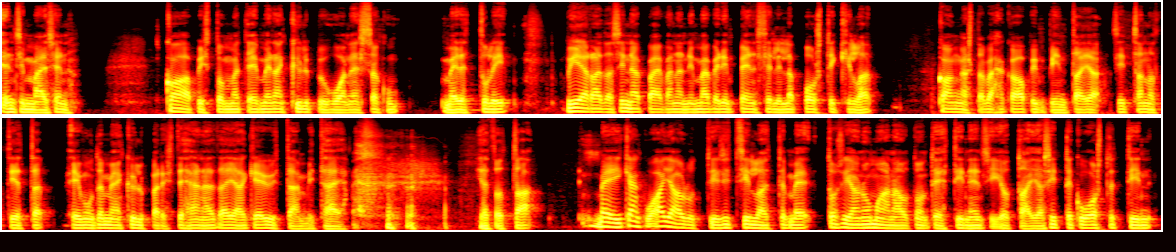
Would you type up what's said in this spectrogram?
ensimmäisen kaapiston mä tein meidän kylpyhuoneessa, kun meille tuli vieraita sinä päivänä, niin mä vedin pensselillä postikilla kangasta vähän kaapin pintaan ja sitten sanottiin, että ei muuten meidän kylppärissä tehdä näitä jälkeen yhtään mitään. Ja, ja tota, me ikään kuin ajauduttiin sitten sillä, että me tosiaan omaan autoon tehtiin ensin jotain ja sitten kun ostettiin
